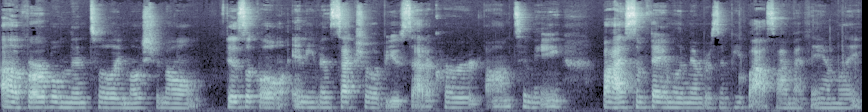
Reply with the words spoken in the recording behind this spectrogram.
uh, verbal, mental, emotional, physical, and even sexual abuse that occurred um, to me by some family members and people outside my family.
